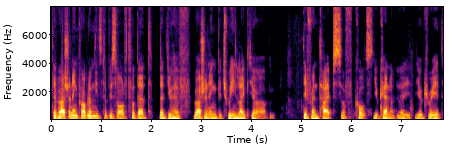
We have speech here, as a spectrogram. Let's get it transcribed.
the versioning problem needs to be solved for that. That you have versioning between like your different types of codes you can uh, you create.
